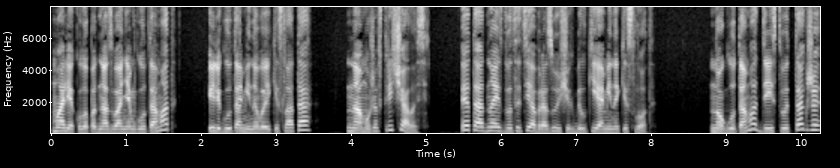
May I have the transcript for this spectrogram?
Молекула под названием глутамат или глутаминовая кислота нам уже встречалась. Это одна из 20 образующих белки аминокислот. Но глутамат действует так же,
